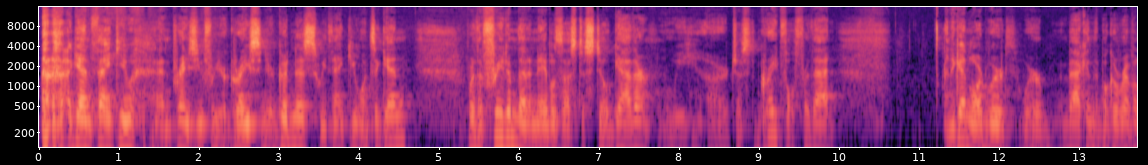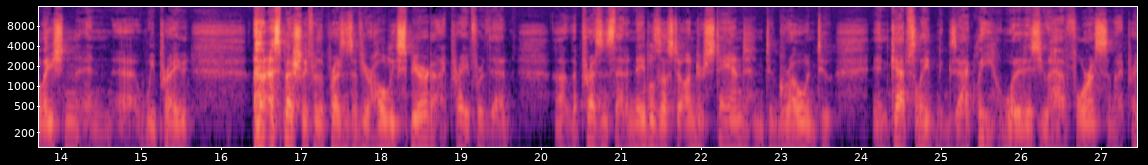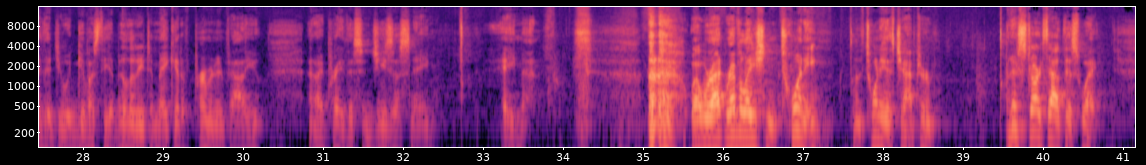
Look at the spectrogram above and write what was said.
again, thank you and praise you for your grace and your goodness. We thank you once again for the freedom that enables us to still gather. And we are just grateful for that. And again, Lord, we're, we're back in the book of Revelation, and uh, we pray especially for the presence of your Holy Spirit. I pray for that, uh, the presence that enables us to understand and to grow and to encapsulate exactly what it is you have for us. And I pray that you would give us the ability to make it of permanent value. And I pray this in Jesus' name. Amen. well, we're at Revelation 20, the 20th chapter, and it starts out this way.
